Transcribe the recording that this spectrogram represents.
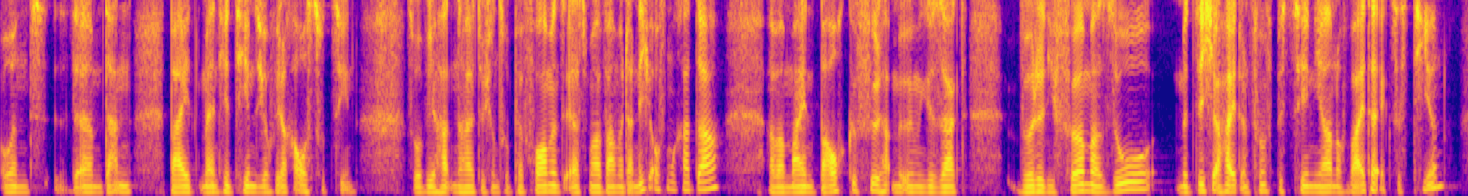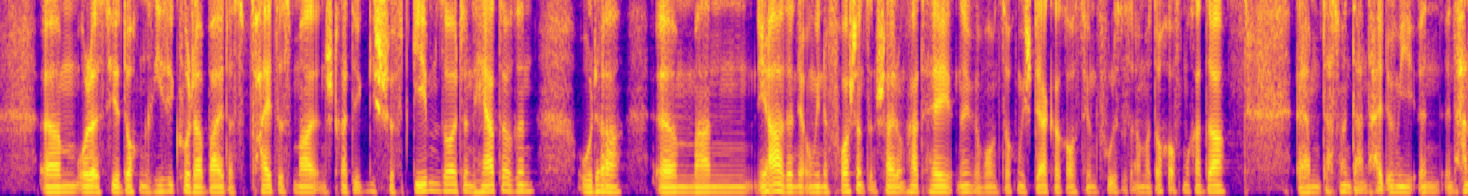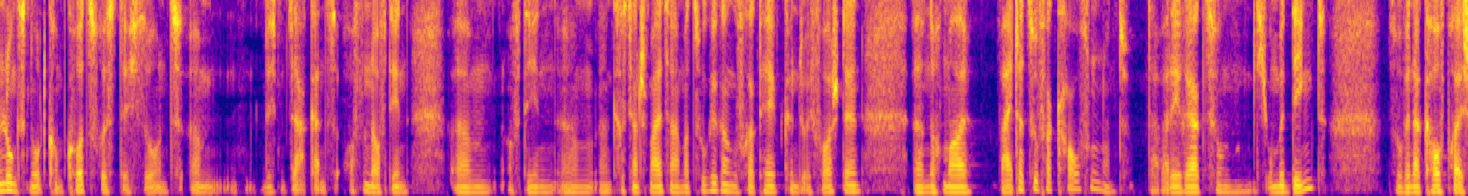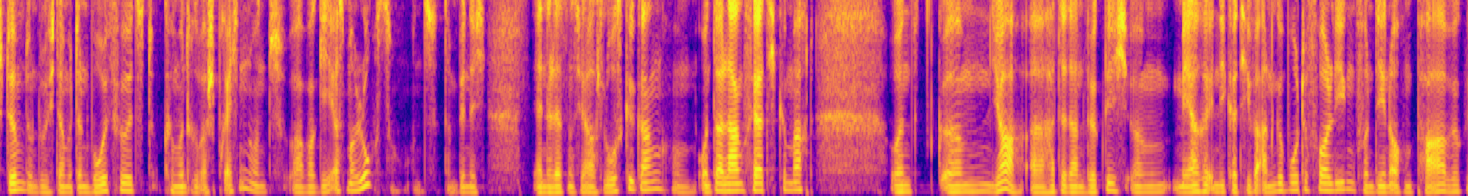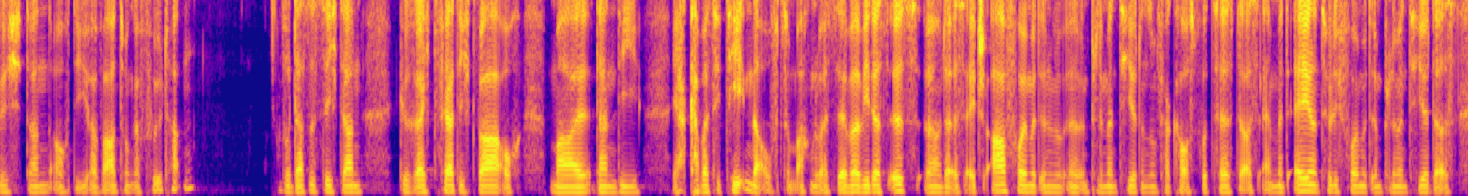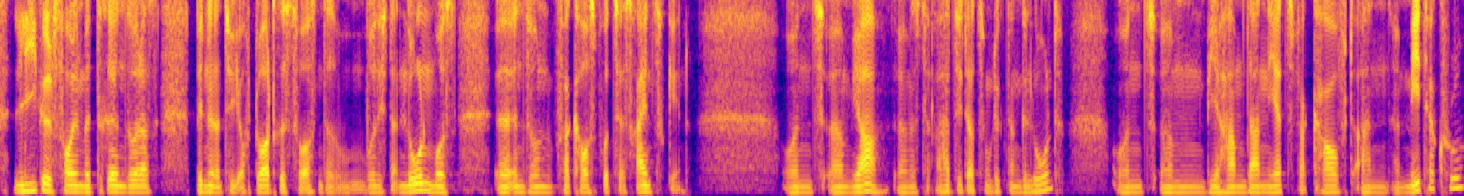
und ähm, dann bei manchen Themen sich auch wieder rauszuziehen. So, wir hatten halt durch unsere Performance erstmal, waren wir da nicht auf dem Radar, aber mein Bauchgefühl hat mir irgendwie gesagt, würde die Firma so mit Sicherheit in fünf bis zehn Jahren noch weiter existieren, ähm, oder ist hier doch ein Risiko dabei, dass falls es mal einen Strategieshift geben sollte, einen härteren, oder ähm, man ja dann ja irgendwie eine Vorstandsentscheidung hat, hey, ne, wir wollen uns doch irgendwie stärker rausziehen und Food ist einmal doch auf dem Radar, ähm, dass man dann halt irgendwie in, in Handlungsnot kommt, kurzfristig. So und ähm, ich bin da ganz offen auf den, ähm, auf den ähm, Christian Schmalzer einmal zugegangen, gefragt, hey, könnt ihr euch vorstellen, ähm, nochmal weiter zu verkaufen? Und da war die Reaktion nicht unbedingt. So, wenn der Kaufpreis stimmt und du dich damit dann wohlfühlst, können wir drüber sprechen und aber geh erstmal los. Und dann bin ich Ende letzten Jahres losgegangen, Unterlagen fertig gemacht und ähm, ja, äh, hatte dann wirklich ähm, mehrere indikative Angebote vorliegen, von denen auch ein paar wirklich dann auch die Erwartung erfüllt hatten so dass es sich dann gerechtfertigt war, auch mal dann die ja, Kapazitäten da aufzumachen. Du weißt selber, wie das ist. Äh, da ist HR voll mit äh, implementiert in so einem Verkaufsprozess, da ist M&A natürlich voll mit implementiert, da ist Legal voll mit drin, so das bindet natürlich auch dort Ressourcen, wo sich dann lohnen muss, äh, in so einen Verkaufsprozess reinzugehen. Und ähm, ja, es hat sich da zum Glück dann gelohnt. Und ähm, wir haben dann jetzt verkauft an Metacrew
